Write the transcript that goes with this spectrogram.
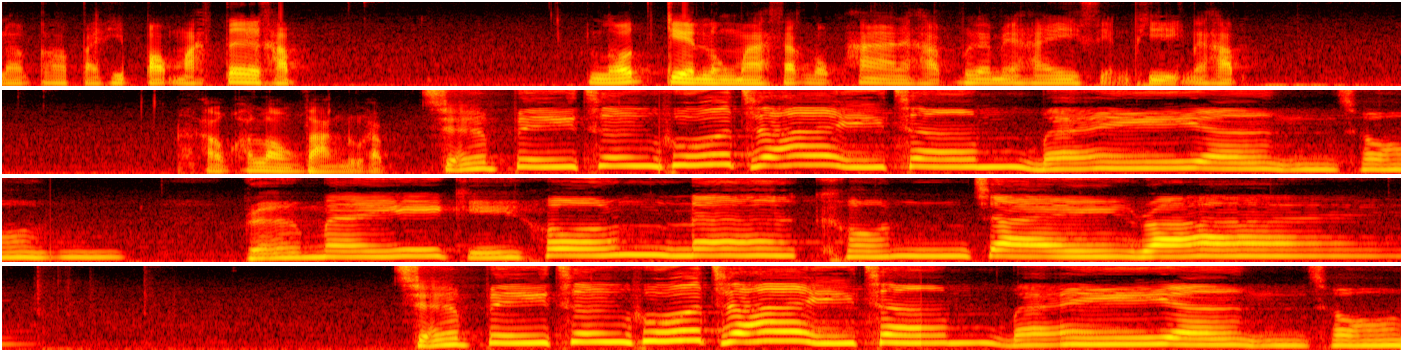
แล้วก็ไปที่ Pop Master ครับ ลดเกณฑ์ลงมาสักลบ5นะครับ เพื่อไม่ให้เสียงพีคนะครับเราก็ลองฟังดูครับเจ็บไปถึงหัวใจทำไมยังทนเริ่มไม่กี่หนนะคนใจร้าย จ็บไปถึงหัวใจทำไมยังทน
